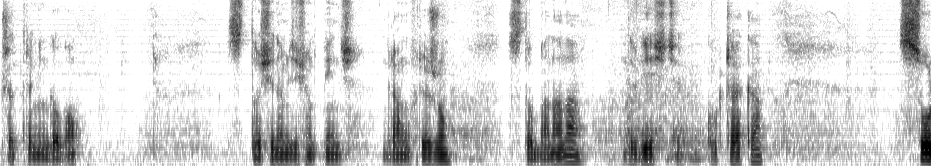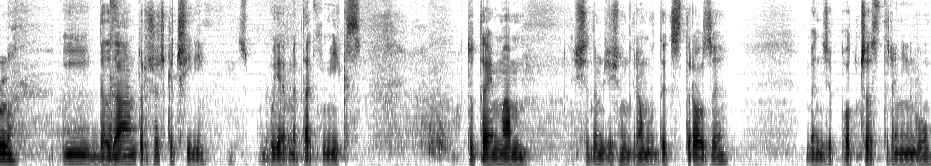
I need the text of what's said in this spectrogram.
Przedtreningowo 175 gramów ryżu, 100 banana, 200 kurczaka, sól i dodałem troszeczkę chili. Spróbujemy taki miks. Tutaj mam 70 gramów dekstrozy, będzie podczas treningu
